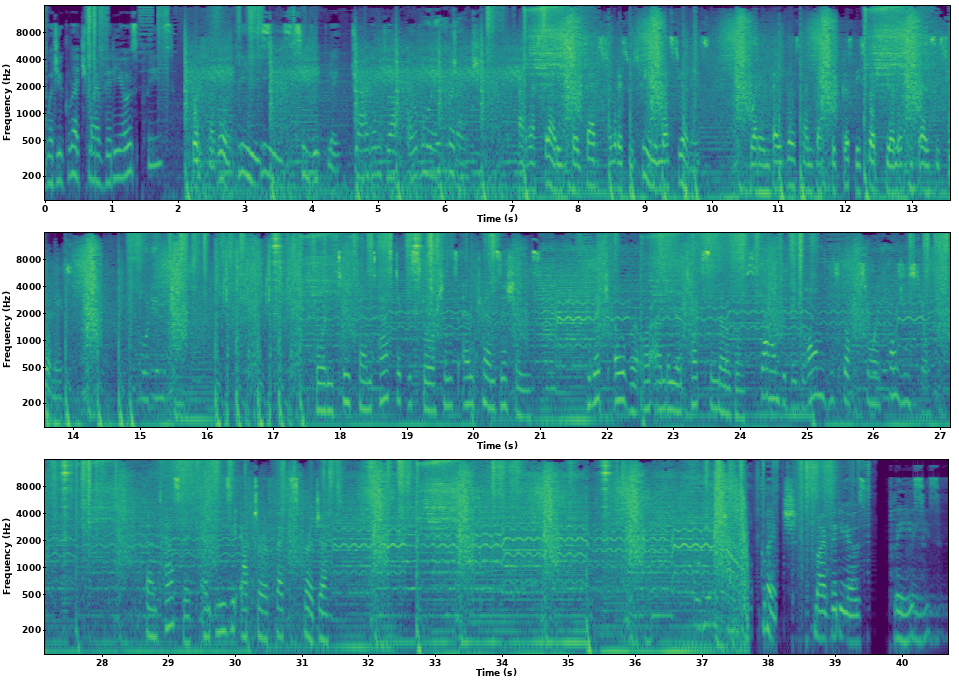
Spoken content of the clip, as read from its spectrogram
Would you glitch my videos please? Por favor, Please. s'il vous plaît, Drag and drop overlay footage. arrastrar y soltar sobre sus filmaciones. 42 fantásticos distorsiones y transiciones. 42 fantastic distortions and transitions. Glitch over or under your text and logos. 42 grandes distorsions et transitions. Fantastic and easy After Effects project. Glitch my videos, please.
